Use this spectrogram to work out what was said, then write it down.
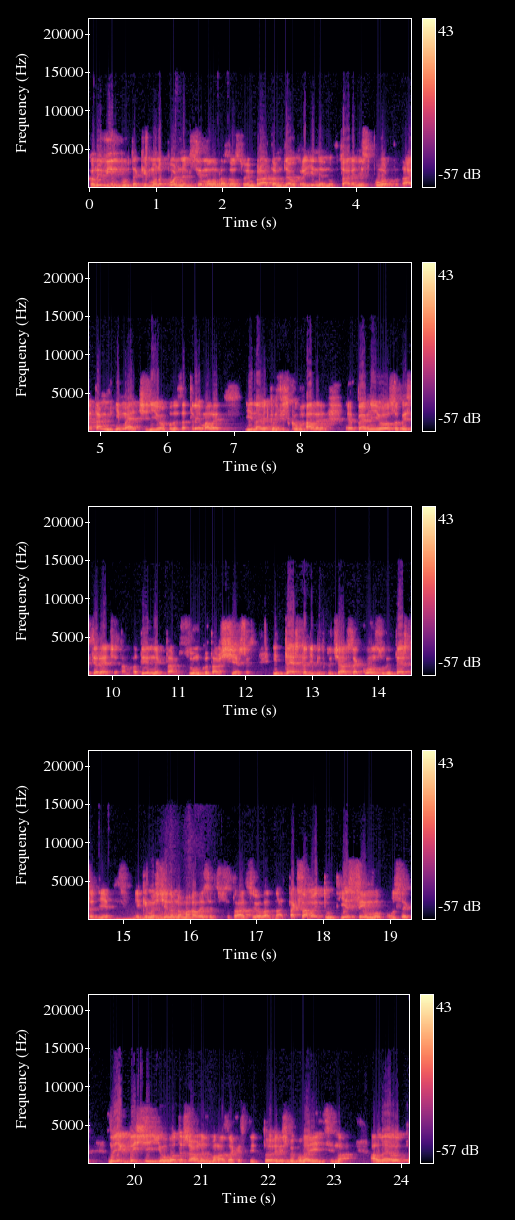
Коли він був таким монопольним символом разом з своїм братом для України ну, в царині спорту, да? і там в Німеччині його були затримали і навіть конфіскували е, певні його особисті речі, там годинник, там сумку, там ще щось. І теж тоді підключався консул, і теж тоді якимось чином намагалися цю ситуацію владнати. Так само і тут є символ Усик. Ну, якби ще його держава не змогла захистити, то гріш би була її ціна. Але от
